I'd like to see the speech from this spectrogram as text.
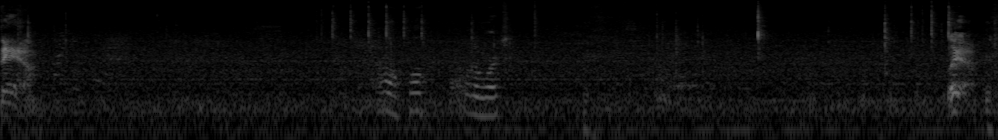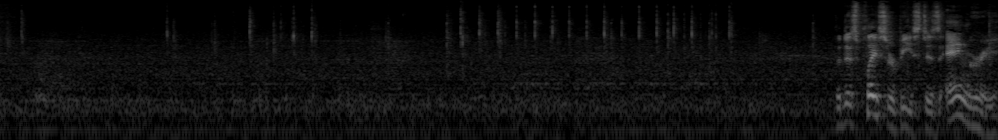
Bam. Oh, well, that would have worked. Look out. The displacer beast is angry.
